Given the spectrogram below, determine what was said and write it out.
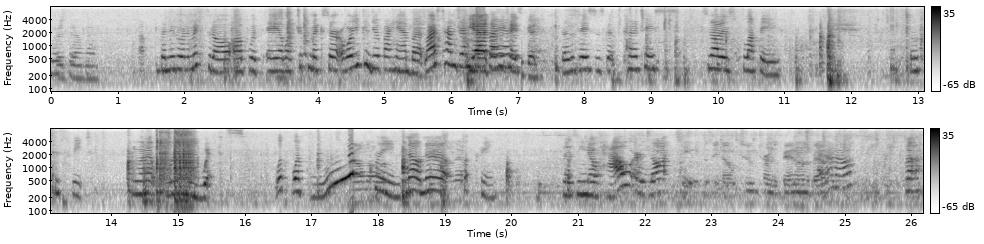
Right down there. Then you're going to mix it all up with a electric mixer, or you can do it by hand. But last time Jen Yeah, did it it by doesn't hand, taste good. it doesn't taste as good. Kind of tastes. It's not as fluffy. A little too sweet. You want it really whipped. Whip, whip, Hell whip cream. No, no, no, Down no. there. Whipped cream. Does he know how or not to? Does he know to turn the fan on the I don't know. Uh,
